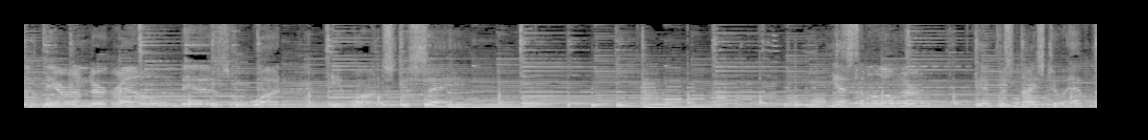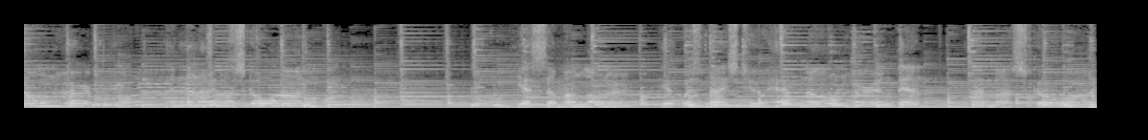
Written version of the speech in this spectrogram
the near underground is what he wants to say. Yes, I'm a loner. It was nice to have known her, and then I must go on. Yes, I'm a loner. It was nice to have known her, and then I must go on.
